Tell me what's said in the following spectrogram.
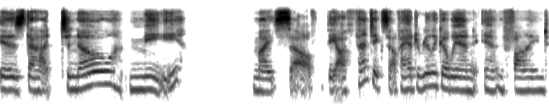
is that to know me myself the authentic self i had to really go in and find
